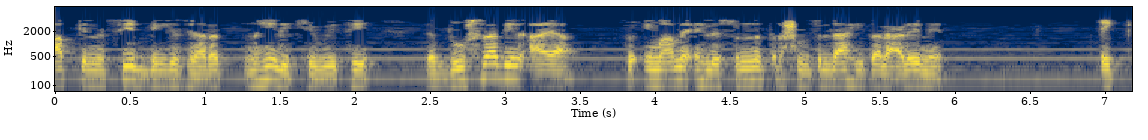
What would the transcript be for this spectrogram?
آپ کے نصیب میں یہ زیارت نہیں لکھی ہوئی تھی۔ جب دوسرا دن آیا، تو امام اہل سنت رحمۃ اللہ تعالی نے ایک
